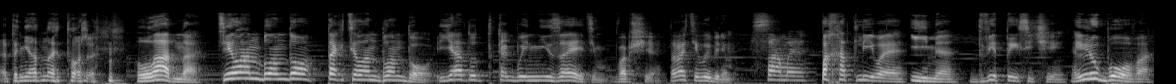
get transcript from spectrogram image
Это не одно и то же. Ладно, Тилан Бландо, так Тилан Бландо. Я тут как бы не за этим вообще. Давайте выберем самое похотливое имя 2000 любого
